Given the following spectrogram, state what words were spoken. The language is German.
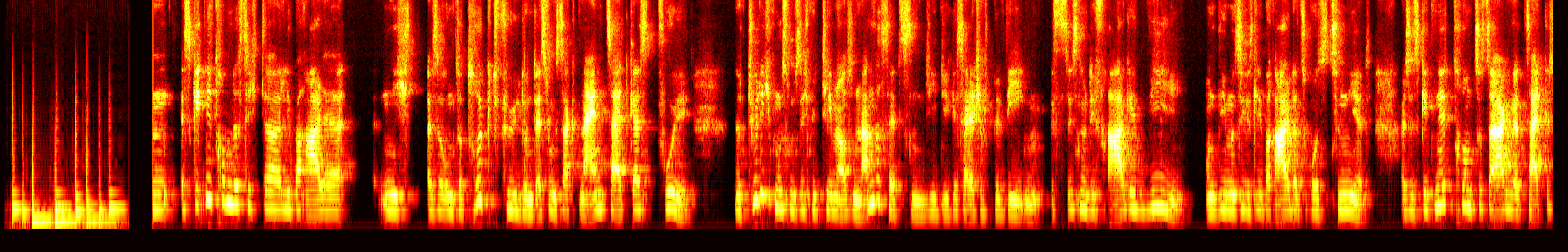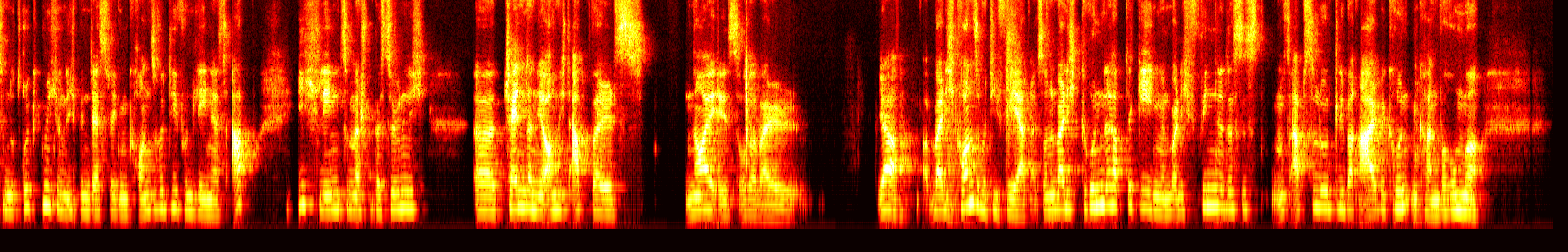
Es geht nicht darum, dass sich der Liberale nicht also unterdrückt fühlt und deswegen sagt, nein, Zeitgeist, pfui. Natürlich muss man sich mit Themen auseinandersetzen, die die Gesellschaft bewegen. Es ist nur die Frage, wie und wie man sich als Liberal dazu positioniert. Also es geht nicht darum zu sagen, der Zeitgeist unterdrückt mich und ich bin deswegen konservativ und lehne es ab. Ich lehne zum Beispiel persönlich äh, Gendern ja auch nicht ab, weil es neu ist oder weil, ja, weil ich konservativ wäre, sondern weil ich Gründe habe dagegen und weil ich finde, dass es uns absolut liberal begründen kann, warum man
